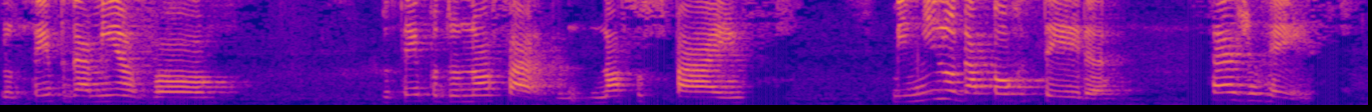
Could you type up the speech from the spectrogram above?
Do tempo da minha avó. Do tempo dos nosso, nossos pais. Menino da Porteira. Sérgio Reis.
